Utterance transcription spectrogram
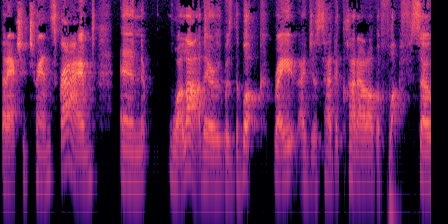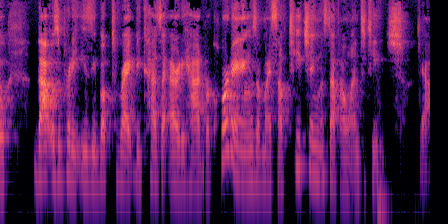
that i actually transcribed and voila, there was the book, right? I just had to cut out all the fluff. So that was a pretty easy book to write because I already had recordings of myself teaching the stuff I wanted to teach. Yeah.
